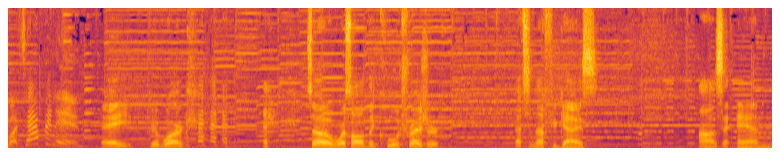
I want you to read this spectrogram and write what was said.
What's happening? Hey, good work. so, where's all the cool treasure? That's enough, you guys. Oz and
